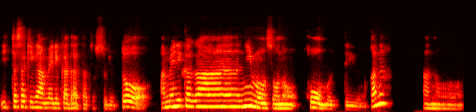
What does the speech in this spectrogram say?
行った先がアメリカだったとすると、アメリカ側にもそのホームっていうのかな？あの、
